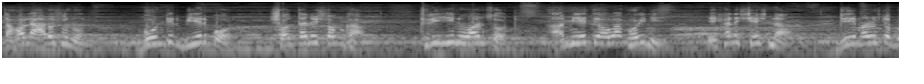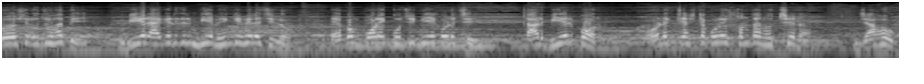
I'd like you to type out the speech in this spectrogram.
তাহলে আরও শুনুন। বোনটির বিয়ের পর সন্তানের সংখ্যা থ্রি ইন ওয়ান শট। আমি এতে অবাক হইনি। এখানে শেষ না। যে মানুষটা বয়সের অজুহাতে বিয়ের আগের দিন বিয়ে ভেঙে ফেলেছিল এবং পরে কোচি বিয়ে করেছে, তার বিয়ের পর অনেক চেষ্টা করেও সন্তান হচ্ছে না। যা হোক,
